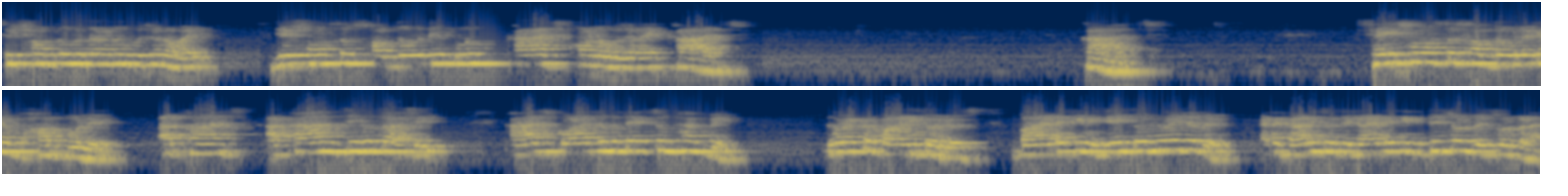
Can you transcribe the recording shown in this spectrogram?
সেই শব্দগুলো দ্বারা বোঝানো হয়। যে সমস্ত শব্দগুলো দিয়ে কোনো কাজ করানো বোঝানো হয় কাজ। কাজ। সেই সমস্ত শব্দগুলোকে ভাব বলে। আর কাজ আর কাজ যেহেতু আছে, কাজ করার জন্য তো একজন থাকবেই ধরো একটা বাড়ি তৈরি হচ্ছে, বাড়িটা কি নিজেই তৈরি হয়ে যাবে? একটা গাড়ি চলছে, গাড়িটা কি নিজেই চলবে? চলবে না।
